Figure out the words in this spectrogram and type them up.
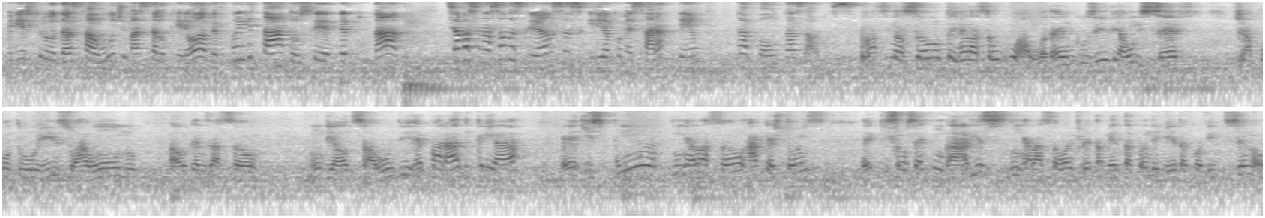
O ministro da Saúde, Marcelo Queiroga, ficou irritado ao ser perguntado se a vacinação das crianças iria começar a tempo da volta às aulas. Vacinação não tem relação com aula, né? Inclusive a Unicef já apontou isso, a ONU, a Organização Mundial de Saúde, é parar de criar é, espuma em relação a questões é, que são secundárias em relação ao enfrentamento da pandemia da Covid-19.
